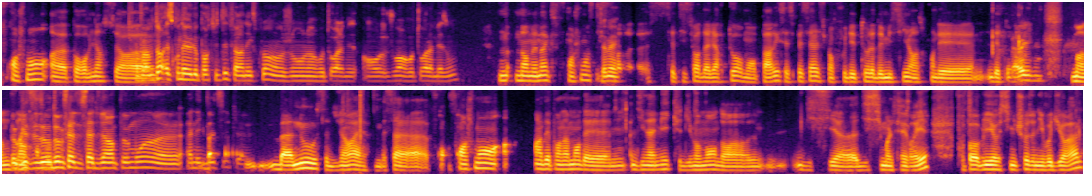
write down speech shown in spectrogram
Franchement, euh, pour revenir sur. en même temps, est-ce qu'on a eu l'opportunité de faire un exploit en jouant un retour à la, en jouant un retour à la maison? Non, mais Max, franchement, cette histoire, d'aller-retour, bon, Paris, c'est spécial parce qu'on fout des taux à domicile, on se prend des, des bah oui. donc, ça, ça, devient un peu moins euh, anecdotique. Bah, nous, ça devient, ouais. Mais ça, franchement, indépendamment des dynamiques du moment d'ici euh, d'ici mois de février, faut pas oublier aussi une chose au niveau du Real.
